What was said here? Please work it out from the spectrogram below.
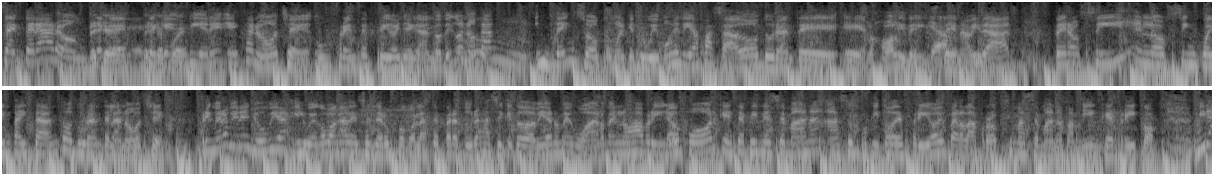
¿Se enteraron? ¿De qué? ¿De qué que fue? viene esta noche un frente frío llegando. Digo, no tan intenso como el que tuvimos en días pasados durante eh, los holidays de Navidad, pero sí en los cincuenta y tantos durante la noche. Primero viene lluvia y luego van a descender un poco las temperaturas, así que todavía no me guarden los abrigos porque este fin de semana hace un poquito de frío y para la próxima semana también, qué rico. Mira,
